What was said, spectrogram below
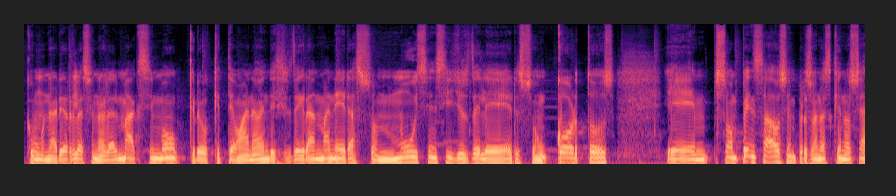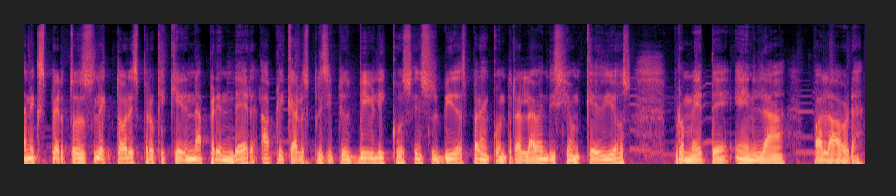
como un área relacional al máximo. Creo que te van a bendecir de gran manera. Son muy sencillos de leer, son cortos Em, son pensados en personas que no sean expertos lectores, pero que quieren aprender a aplicar los principios bíblicos en sus vidas para encontrar la bendición que Dios promete en la palabra.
